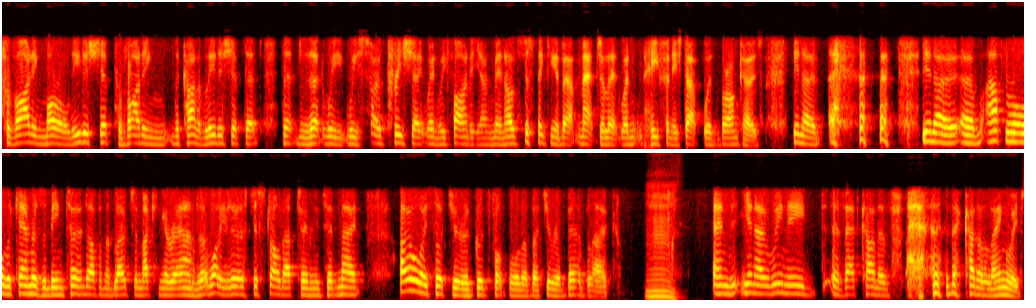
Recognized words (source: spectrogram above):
providing moral leadership, providing the kind of leadership that that that we, we so appreciate when we find a young man. I was just thinking about Matt Gillett when he finished up with Broncos. You know, you know, um, after all the cameras have been turned off and the blokes are mucking around, uh, Wally Lewis just strolled up to him and said, "Mate, I always thought you're a good footballer, but you're a better bloke." Mm and you know we need uh, that kind of that kind of language,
